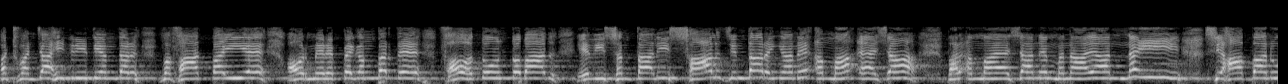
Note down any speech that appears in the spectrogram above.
اٹھونجا ہجری دے اندر وفات پائی ہے۔ اور میرے پیغمبر دے فوت ہون تو بعد یہ بھی سنتالی سال زندہ رہیاں نے اما ایشا پر اما ایشا نے منایا نہیں، صحابہ نو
